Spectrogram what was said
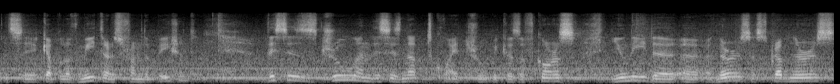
let's say, a couple of meters from the patient. This is true and this is not quite true because of course you need a, a nurse, a scrub nurse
